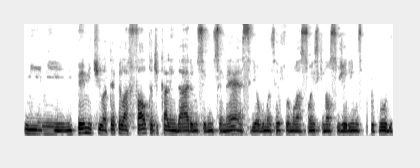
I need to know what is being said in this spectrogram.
me, me, me permitiu, até pela falta de calendário no segundo semestre e algumas reformulações que nós sugerimos para o clube,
